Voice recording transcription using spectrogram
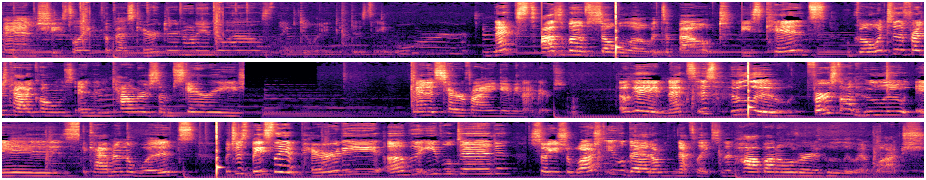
and she's like the best character in Haunting of Hill House. Like, do I need to say more? Next, As Above, So Below. It's about these kids who go into the French catacombs and encounter some scary and it's terrifying, gave me nightmares. Okay, next is Hulu. First on Hulu is The Cabin in the Woods, which is basically a parody of The Evil Dead. So you should watch The Evil Dead on Netflix and then hop on over to Hulu and watch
